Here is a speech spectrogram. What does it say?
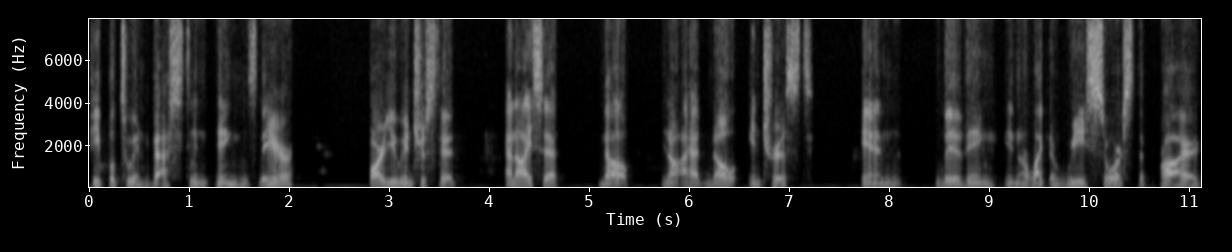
people to invest in things there. Are you interested? And I said, no. You know, I had no interest in living in a, like a resource deprived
